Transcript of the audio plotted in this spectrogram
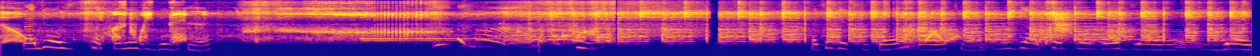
no. Bence o katlanıyor gibi gözükmüyor. Kaça geçtik o? Evet mi? Toga, Voca, Word.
